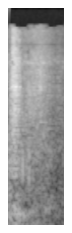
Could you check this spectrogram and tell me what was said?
you.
